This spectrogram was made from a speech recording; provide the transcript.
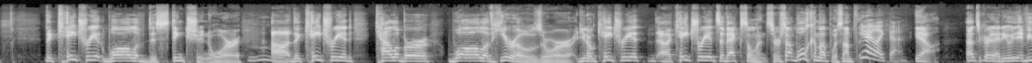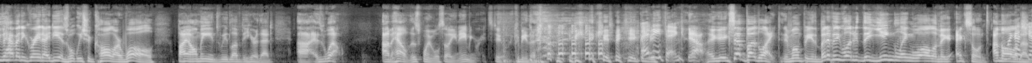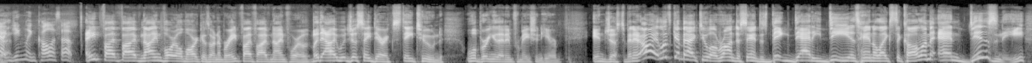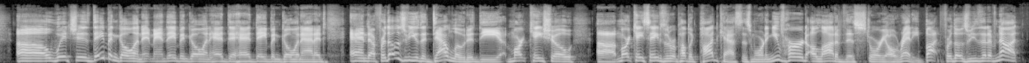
the Kaytriot Wall of Distinction, or uh, the Kaytriot Caliber Wall of Heroes, or you know, Kaytriot uh, Kaytriots of Excellence, or something. We'll come up with something. Yeah, I like that. Yeah, that's a great idea. If you have any great ideas, what we should call our wall, by all means, we'd love to hear that uh, as well. Um, hell, at this point, we'll sell you naming rights too. It could be the it could be- it could be- Anything. yeah, except Bud Light. It won't be. But if you wanted the Yuengling Wall of Excellence, I'm oh all my gosh, about yeah, that. Yuengling, call us up. 855 940 Mark is our number 855 940. But I would just say, Derek, stay tuned. We'll bring you that information here in just a minute. All right, let's get back to uh, Ron DeSantis, Big Daddy D, as Hannah likes to call him, and Disney, uh, which is they've been going it, man. They've been going head to head. They've been going at it. And uh, for those of you that downloaded the Mark Kaye Show, uh, Mark Kaye Saves the Republic podcast this morning, you've heard a lot of this story already. But for those of you that have not,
